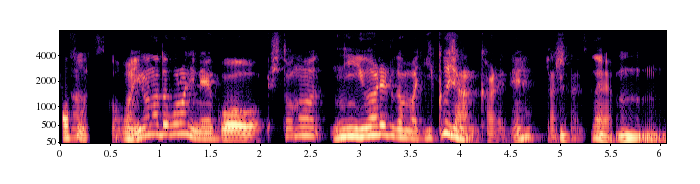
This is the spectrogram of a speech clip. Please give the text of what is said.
あ、そうですか。まあ、いろんなところにね、こう、人の、に言われるが、まあ、行くじゃん、彼ね。確かに。ね。うん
